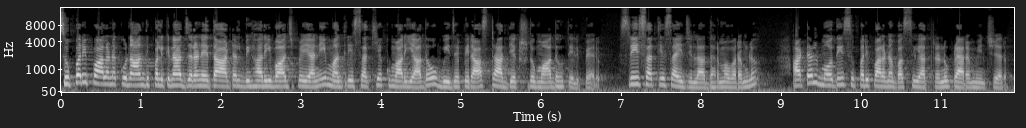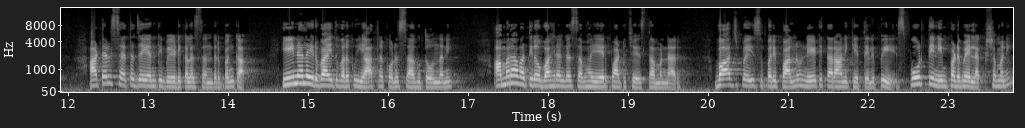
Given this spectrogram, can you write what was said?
సుపరిపాలనకు నాంది పలికిన జననేత అటల్ బిహారీ వాజ్పేయి అని మంత్రి సత్యకుమార్ యాదవ్ బీజేపీ రాష్ట్ర అధ్యక్షుడు మాధవ్ తెలిపారు. శ్రీ సత్యసాయి జిల్లా ధర్మవరంలో అటల్ మోదీ సుపరిపాలన బస్సు యాత్రను ప్రారంభించారు. అటల్ శత జయంతి వేడుకల సందర్భంగా ఈ నెల ఇరవై ఐదు వరకు యాత్ర కొనసాగుతోందని అమరావతిలో బహిరంగ సభ ఏర్పాటు చేస్తామన్నారు. వాజ్పేయి సుపరిపాలన నేటి తరానికే తెలిపి స్ఫూర్తి నింపడమే లక్ష్యమని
